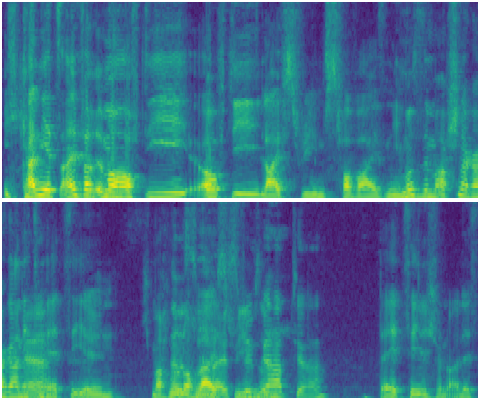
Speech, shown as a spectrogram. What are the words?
Ich kann jetzt einfach immer auf die auf die Livestreams verweisen. Ich muss im Abschnacker gar nichts Ja? mehr erzählen. Ich mache nur noch Livestreams. Livestream gehabt, ja. Da erzähle ich schon alles.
